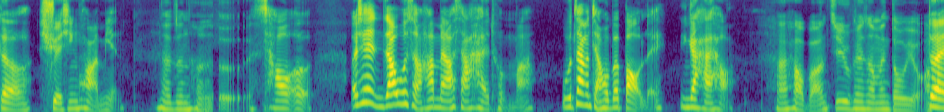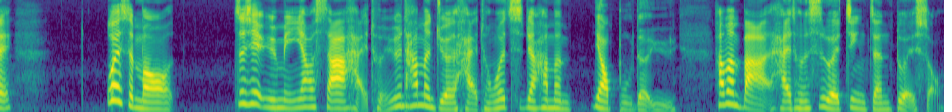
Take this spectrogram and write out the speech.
的血腥画面。那真的很恶超恶！而且你知道为什么他们要杀海豚吗？我这样讲会不会暴雷？应该还好，还好吧？纪录片上面都有啊。对。为什么这些渔民要杀海豚？因为他们觉得海豚会吃掉他们要捕的鱼，他们把海豚视为竞争对手，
